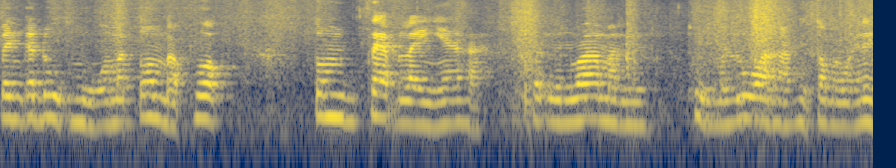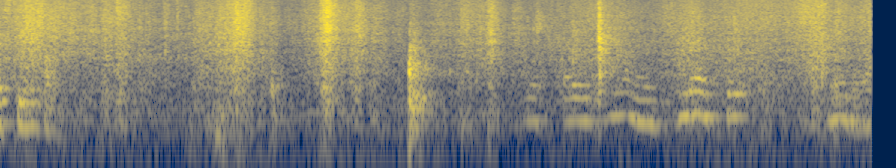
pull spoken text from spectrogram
เป็นกระดูกหมูเอามาต้มแบบพวกต้มแซ่บอะไรเงี้ยค่ะแต่เอินว่ามันถุงมันรั่วนะคะถึงต้องเอาไว้ในซิงค์ก่อนไปข้างในแม่ซื้อไม่เหลือ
